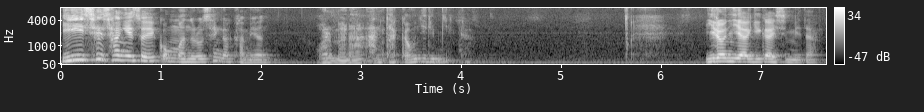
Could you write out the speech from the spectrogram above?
이 세상에서의 것만으로 생각하면 얼마나 안타까운 일입니까? 이런 이야기가 있습니다.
